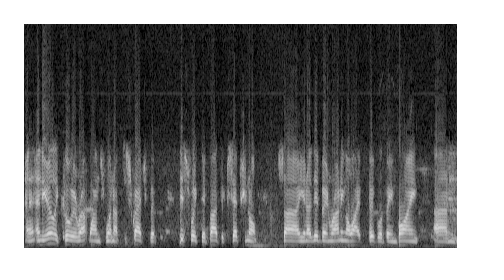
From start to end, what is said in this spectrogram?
and, and the early Koo Wee Rup ones went up to scratch, but this week they're both exceptional. So you know they've been running away. People have been buying. Um,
